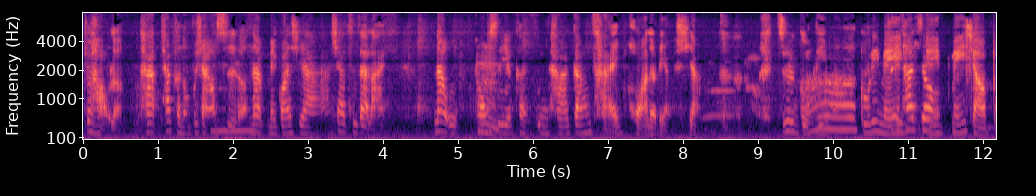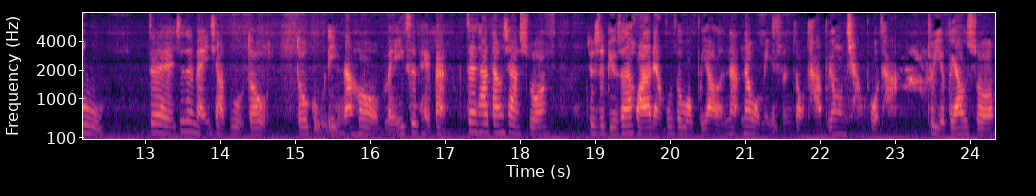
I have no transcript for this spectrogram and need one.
就好了，他他可能不想要试了，那没关系啊，下次再来。那我同时也肯定他刚才滑了两下，就是鼓励嘛，鼓励每一他每每一小步，对，就是每一小步都。都鼓励，然后每一次陪伴，在他当下说，就是比如说他滑了两步，说我不要了，那那我们也尊重他，不用强迫他，就也不要说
